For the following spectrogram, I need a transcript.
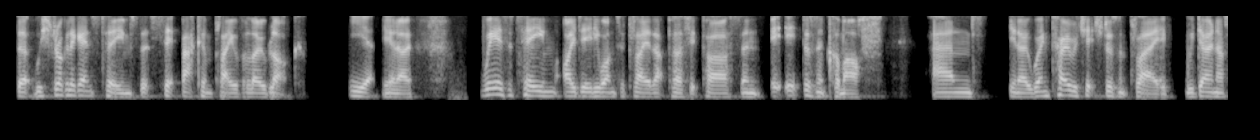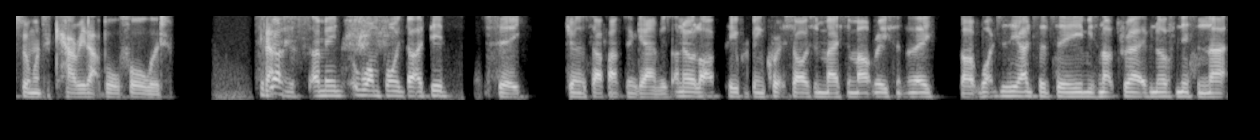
that we struggle against teams that sit back and play with a low block. Yeah. You know, we as a team ideally want to play that perfect pass, and it, it doesn't come off. And you know, when Kovacic doesn't play, we don't have someone to carry that ball forward. To be honest, I mean, one point that I did see during the Southampton game is I know a lot of people have been criticising Mason Mount recently. Like, what does he add to the team? He's not creative enough, and this and that.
